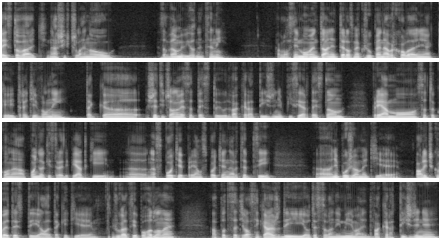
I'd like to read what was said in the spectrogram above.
testovať našich členov za veľmi výhodné ceny. A vlastne momentálne teraz sme akože úplne na vrchole nejakej tretej vlny, tak všetci členovia sa testujú dvakrát týždenne PCR testom Priamo sa to koná pondelky, stredy, piatky e, na spote, priamo v spote, na recepcii. E, nepoužívame tie paličkové testy, ale také tie žuvacie pohodlné. A v podstate vlastne každý je otestovaný minimálne dvakrát týždenne,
